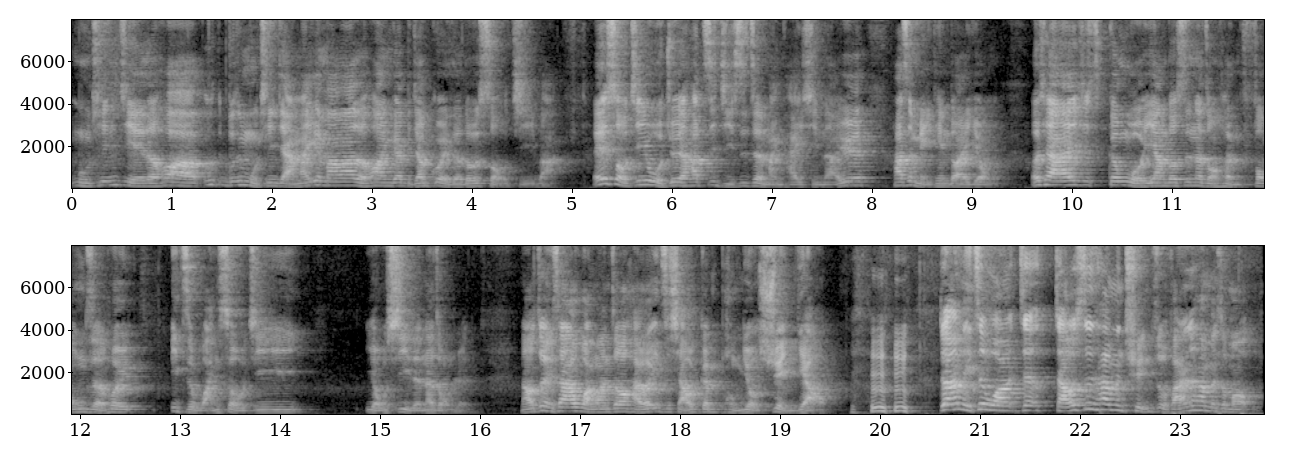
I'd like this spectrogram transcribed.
母亲节的话，不不是母亲节啊，买给妈妈的话，应该比较贵的都是手机吧。哎、手机我觉得他自己是真的蛮开心的啊、因为他是每天都在用，而且他就是跟我一样都是那种很疯着会一直玩手机游戏的那种人。然后重点是他玩完之后还会一直想要跟朋友炫耀。对啊，每次玩，假假如是他们群主，反正他们什么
